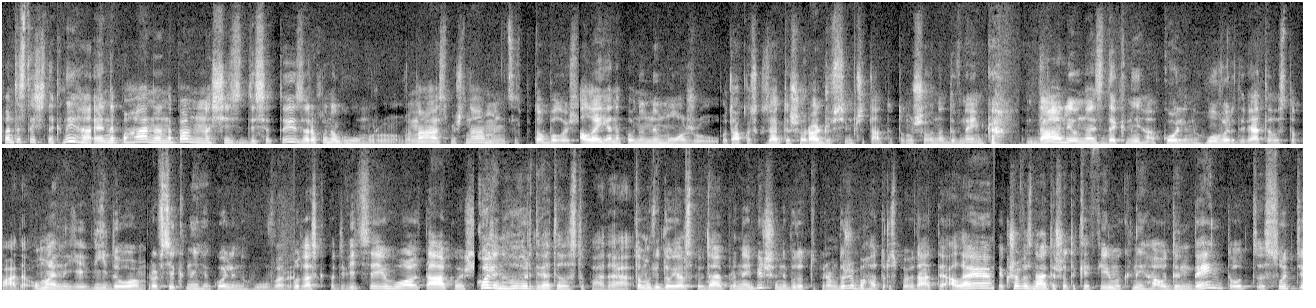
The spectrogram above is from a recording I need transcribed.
Фантастична книга е, непогана, напевно, на 6 з 10 за рахунок гумору. Вона смішна, мені це сподобалось, але я напевно не можу отак от сказати, що раджу всім читати, тому що вона дивненька. Далі у нас йде книга Колін Гувер 9 листопада. У мене є відео про всі книги Колін Гувер. Будь ласка, подивіться його також. Колін Гувер 9 листопада. В тому відео я розповідаю про найбільше, не буду тут прям дуже багато розповідати. Але якщо ви знаєте, що таке фільм і книга один день, то от суть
